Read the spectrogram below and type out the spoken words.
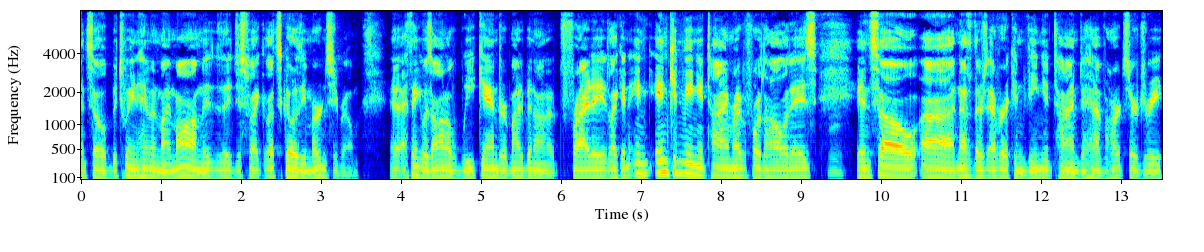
and so between him and my mom they- just like let's go to the emergency room. I think it was on a weekend or it might have been on a friday like an in, inconvenient time right before the holidays. And so uh not that there's ever a convenient time to have heart surgery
